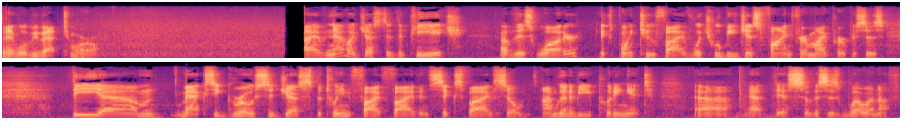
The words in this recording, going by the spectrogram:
And we'll be back tomorrow. I have now adjusted the pH of this water, 6.25, which will be just fine for my purposes. The um, Maxi Grow suggests between 5.5 and 6.5, so I'm going to be putting it uh, at this, so this is well enough.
